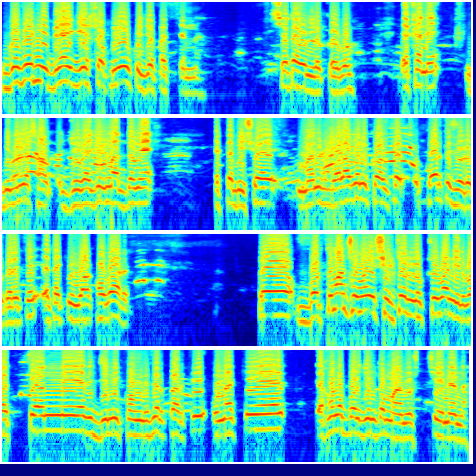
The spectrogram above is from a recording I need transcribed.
গভীর নিদ্রায় গিয়ে স্বপ্নেও খুঁজে পাচ্ছেন না, সেটা উল্লেখ করব। এখানে বিভিন্ন যোগাযোগ মাধ্যমে একটা বিষয় মানুষ বলা বলি করতে শুরু করেছে, এটা কি ওয়াক ওভার তো বর্তমান সময়ে শিলচর লোকসভা নির্বাচনের যিনি কংগ্রেসের প্রার্থী, ওনাকে এখনও পর্যন্ত মানুষ চেনে না।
